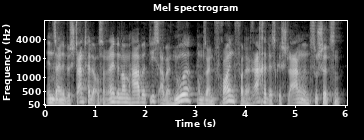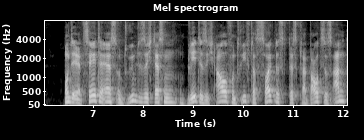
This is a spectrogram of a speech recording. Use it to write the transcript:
in seine Bestandteile auseinandergenommen habe, dies aber nur, um seinen Freund vor der Rache des Geschlagenen zu schützen. Und er erzählte es und rühmte sich dessen und blähte sich auf und rief das Zeugnis des Klabauzes an,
